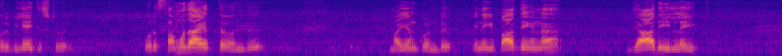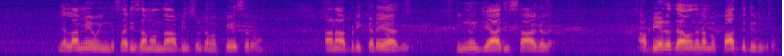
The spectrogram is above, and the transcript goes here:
ஒரு வில்லேஜ் ஸ்டோரி ஒரு சமுதாயத்தை வந்து மையம் கொண்டு இன்றைக்கி பார்த்தீங்கன்னா ஜாதி இல்லை. எல்லாமே இங்கே சரிசமம் தான் அப்படின்னு சொல்லிட்டு நம்ம பேசுகிறோம் ஆனால் அப்படி கிடையாது. இன்னும் ஜாதி சாகலை. அப்படின்றது தான் வந்து நம்ம பார்த்துட்டு இருக்கிறோம்.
